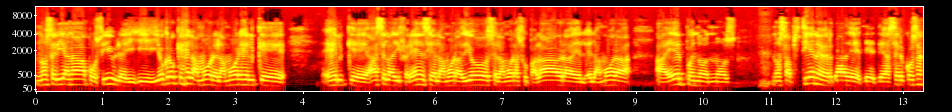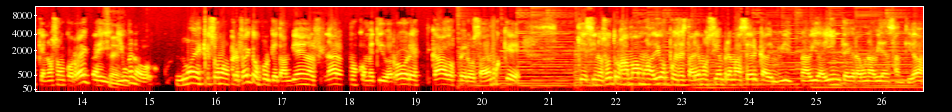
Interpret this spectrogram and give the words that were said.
no sería nada posible. Y, yo creo que es el amor, el amor es el que es el que hace la diferencia, el amor a Dios, el amor a su palabra, el, amor a, a Él, pues nos, nos, nos abstiene, ¿verdad?, de, de, hacer cosas que no son correctas. Y, y bueno, no es que somos perfectos porque también al final hemos cometido errores, pecados, pero sabemos que, que si nosotros amamos a Dios, pues estaremos siempre más cerca de vivir una vida íntegra, una vida en santidad.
